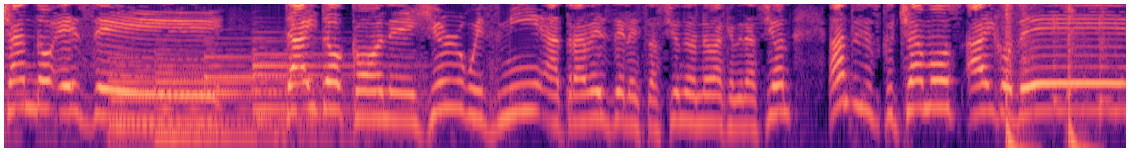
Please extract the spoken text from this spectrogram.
Escuchando es de Daido con eh, Here With Me a través de la estación de la nueva generación. Antes escuchamos algo de...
